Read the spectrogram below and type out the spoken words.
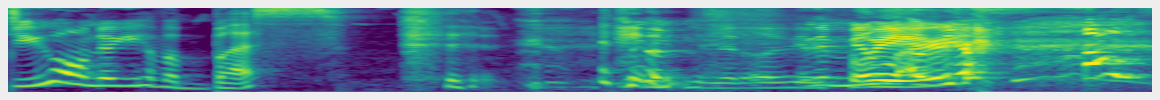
do you all know you have a bus in the middle of your in the middle foyer. of your house?"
